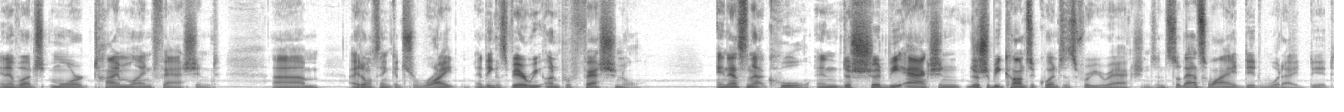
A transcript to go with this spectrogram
in a much more timeline fashioned. Um, I don't think it's right. I think it's very unprofessional. And that's not cool. And there should be action, there should be consequences for your actions. And so that's why I did what I did.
